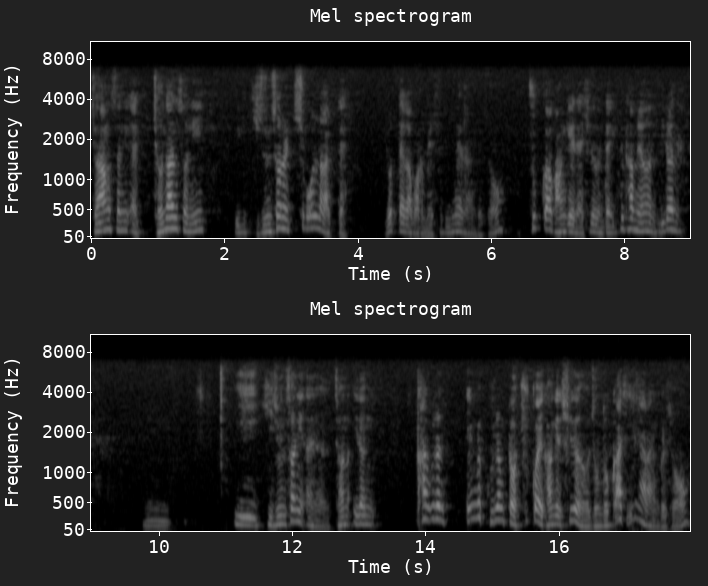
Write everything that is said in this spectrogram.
저항선이 아니, 전환선이 기준선을 치고 올라갈 때 요때가 바로 매수기매라는 거죠. 주가 관계에 대한 실력인데 그렇다면 이런 음, 이 기준선이 아니 전 이런 가- 이런 일목균형표 주가의 관계 실력이 어느 정도까지 있냐라는 거죠.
